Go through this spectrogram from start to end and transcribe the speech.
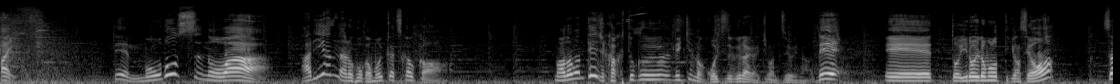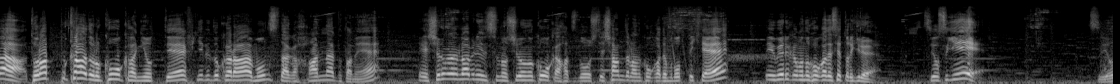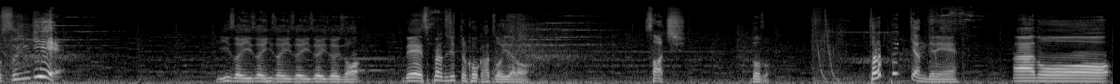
はい。で戻すのはアリアンナの効果もう一回使うか、まあ、アドバンテージ獲得できるのはこいつぐらいが一番強いな。でえー、っといろいろ戻ってきますよ。さあトラップカードの効果によってフィールドからモンスターが離れたため、えー、白金ラビリンスの城の効果発動してシャンドラの効果で戻ってきてでウェルカムの効果でセットできる。強すぎ。強すぎ。いいぞいいぞいいぞいいぞいいぞいいぞ。いいぞでスプラットジェットの効果発動いいだろう。サーチ。どうぞ。トラップキャンでねあの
